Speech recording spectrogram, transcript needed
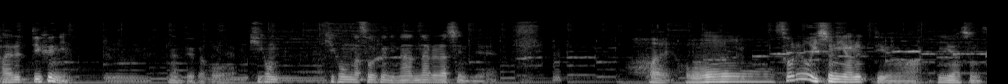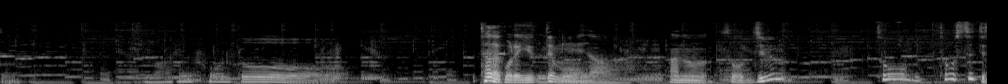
変えるっていう風に、なんていうかこう、基本、基本がそういう風にななるらしいんで、はい。おそれを一緒にやるっていうのはいいらしいんですよね。ほど。ただこれ言っても、あの、そう、自分、糖、糖質って、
